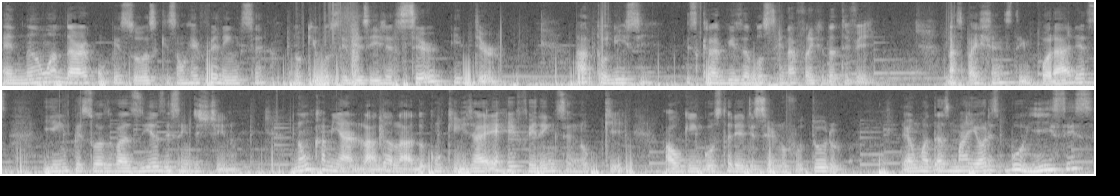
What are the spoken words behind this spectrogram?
é não andar com pessoas que são referência no que você deseja ser e ter. A tolice escraviza você na frente da TV nas paixões temporárias e em pessoas vazias e sem destino. Não caminhar lado a lado com quem já é referência no que alguém gostaria de ser no futuro é uma das maiores burrices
